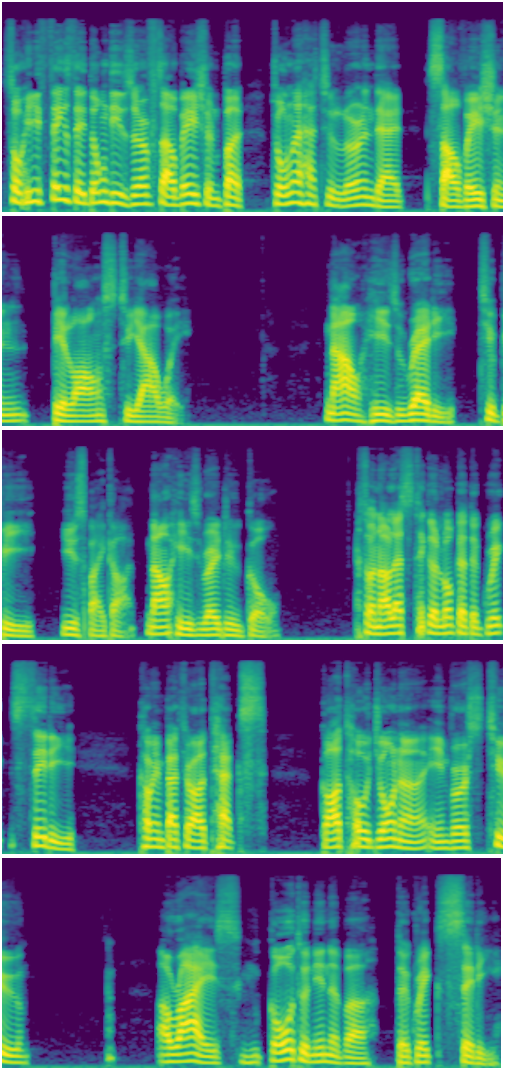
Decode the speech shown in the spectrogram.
So he thinks they don't deserve salvation. But Jonah has to learn that salvation belongs to Yahweh. Now he's ready to be used by God. Now he's ready to go. So now let's take a look at the great city. Coming back to our text, God told Jonah in verse 2 Arise, go to Nineveh, the great city.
